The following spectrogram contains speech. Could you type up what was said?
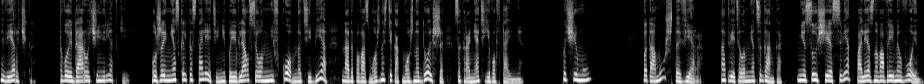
«Верочка, твой дар очень редкий. Уже несколько столетий не появлялся он ни в ком, но тебе надо по возможности как можно дольше сохранять его в тайне». «Почему?» «Потому что, Вера», — ответила мне цыганка, — «несущая свет полезна во время войн.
